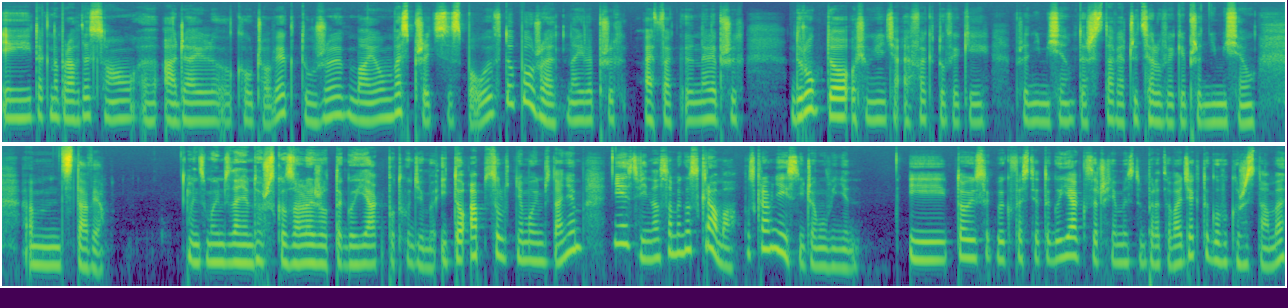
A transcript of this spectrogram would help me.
I tak naprawdę są e, agile coachowie, którzy mają wesprzeć zespoły w doborze najlepszych, efekt, najlepszych dróg do osiągnięcia efektów, jakie przed nimi się też stawia, czy celów, jakie przed nimi się stawia. Więc moim zdaniem to wszystko zależy od tego, jak podchodzimy. I to absolutnie moim zdaniem nie jest wina samego Scrama, bo Scrum nie jest niczemu winien. I to jest jakby kwestia tego, jak zaczniemy z tym pracować, jak tego wykorzystamy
